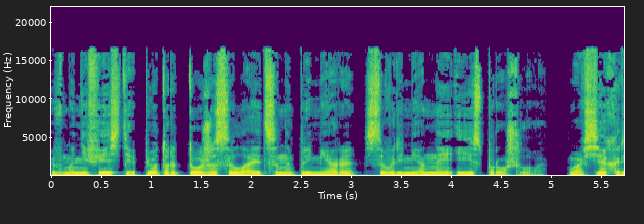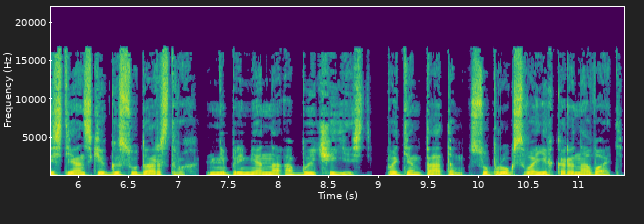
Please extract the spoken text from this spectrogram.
В манифесте Петр тоже ссылается на примеры, современные и из прошлого. Во всех христианских государствах непременно обычай есть патентатом супруг своих короновать,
